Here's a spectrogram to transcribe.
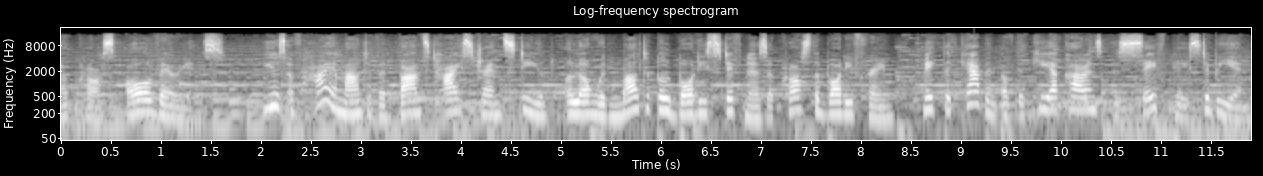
across all variants. Use of high amount of advanced high-strength steel along with multiple body stiffeners across the body frame make the cabin of the Kia Carens a safe place to be in.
